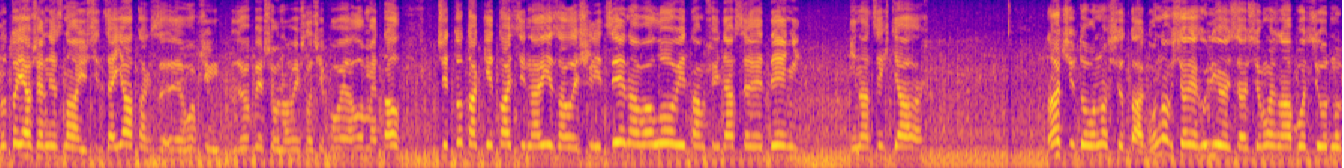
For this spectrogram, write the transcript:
Ну то я вже не знаю, чи це я так е, в общем, зробив, що воно вийшло, чи повело метал, чи то так китайці нарізали шліци на валові, там що йде всередині і на цих тягах. Начебто воно все так. Воно все регулюється, все можна або цю одну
